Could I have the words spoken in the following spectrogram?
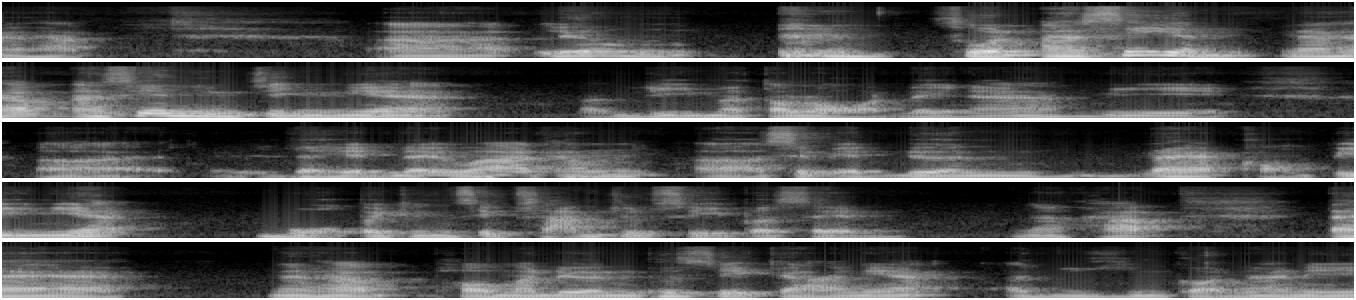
นะครับเรื่องส่วนอาเซียนนะครับอาเซียนจริงๆเนี่ยดีมาตลอดเลยนะ มีจะเห็นได้ว่าทั้ง 11 เดือนแรกของปีนี้บวกไปถึง 13.4%นะครับแต่นะครับพอมาเดือนพฤศจิกาเนี่ยจริงๆก่อนหน้านี้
